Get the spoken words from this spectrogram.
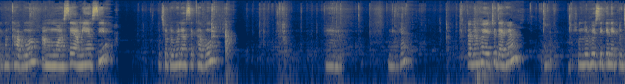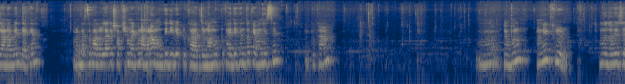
এখন খাব। আম্মু আছে আমি আছি। ছোট বোন আছে খাব। হুম, দেখেন। কেমন হয়েছে দেখেন? সুন্দর হয়েছে কিনা একটু জানাবেন দেখেন। আমার কাছে ভালো লাগে সবসময়। এখন আমার আম্মুকে দিবে একটু খাওয়ার জন্য। আম্মু একটু খাই দেখেন তো কেমন হয়েছে? একটু খান। এখন অনেক মজা হয়েছে।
